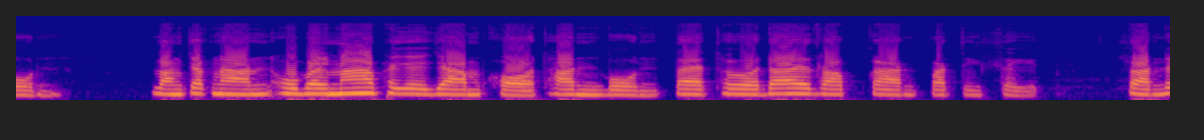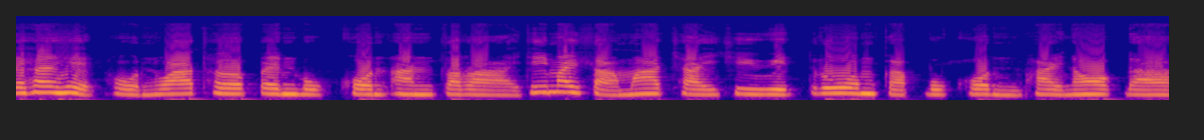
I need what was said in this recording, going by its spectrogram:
บน หลังจากนั้นโอไบมาพยายามขอทันบน แต่เธอได้รับการปฏิเสธศาลได้ให้เหตุผลว่าเธอเป็นบุคคลอันตรายที่ไม่สามารถใช้ชีวิตร่วมกับบุคคลภายนอกได้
